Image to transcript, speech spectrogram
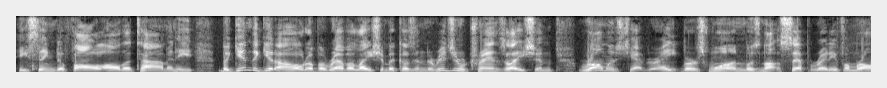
he seemed to fall all the time. And he began to get a hold of a revelation because in the original translation, Romans chapter 8, verse 1 was not separated from Romans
